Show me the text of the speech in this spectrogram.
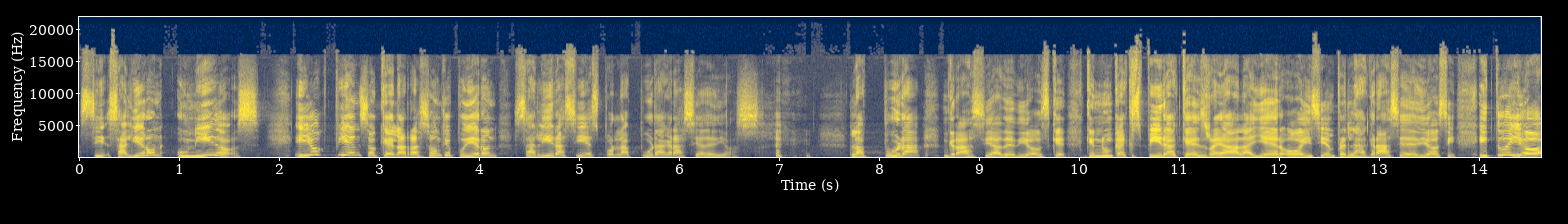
si, salieron unidos. Y yo pienso que la razón que pudieron salir así es por la pura gracia de Dios. la pura gracia de Dios, que, que, nunca expira, que es real ayer, hoy y siempre, la gracia de Dios. Y, y tú y yo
